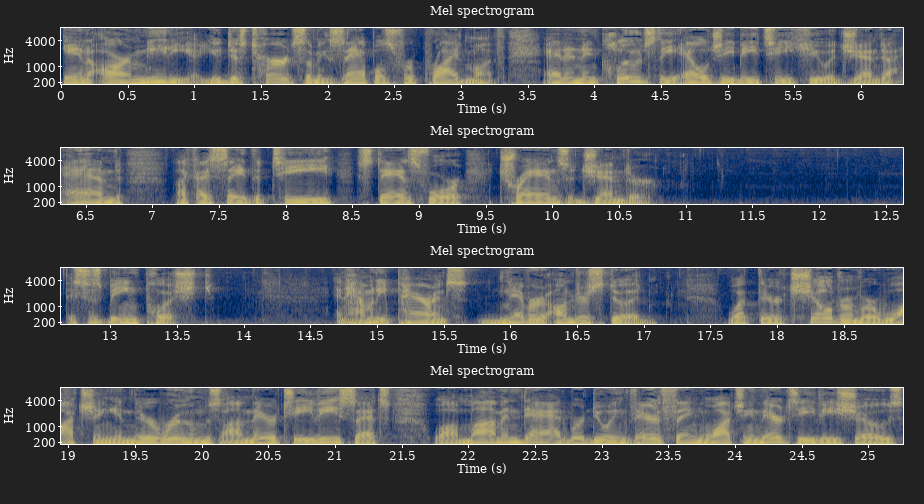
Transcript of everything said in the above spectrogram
in our media. You just heard some examples for Pride Month, and it includes the LGBTQ agenda. And, like I say, the T stands for transgender. This is being pushed. And how many parents never understood what their children were watching in their rooms on their TV sets while mom and dad were doing their thing, watching their TV shows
